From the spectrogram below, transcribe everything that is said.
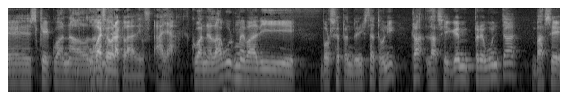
eh, és que quan el... Ho vas veure clar, dius, allà. Quan l'Agus me va dir vols ser pendonista, Toni? Clar, la següent pregunta va ser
